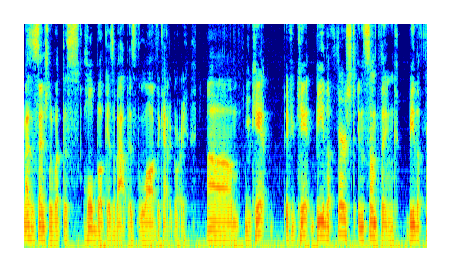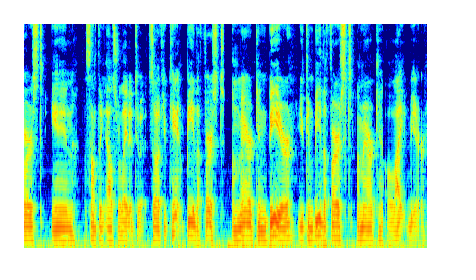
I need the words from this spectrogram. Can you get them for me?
And that's essentially what this whole book is about, is the law of the category. Um, you can't if you can't be the first in something, be the first in something else related to it. So if you can't be the first American beer, you can be the first American light beer,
